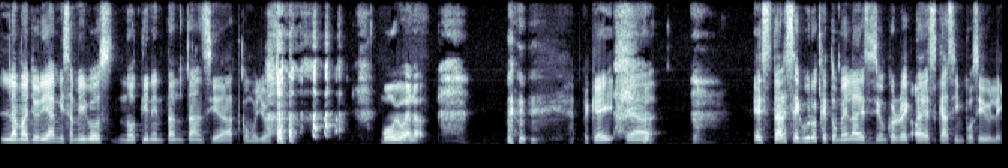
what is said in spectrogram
la mayoría de mis amigos no tienen tanta ansiedad como yo. Muy bueno. ok. estar seguro que tomé la decisión correcta es casi imposible.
